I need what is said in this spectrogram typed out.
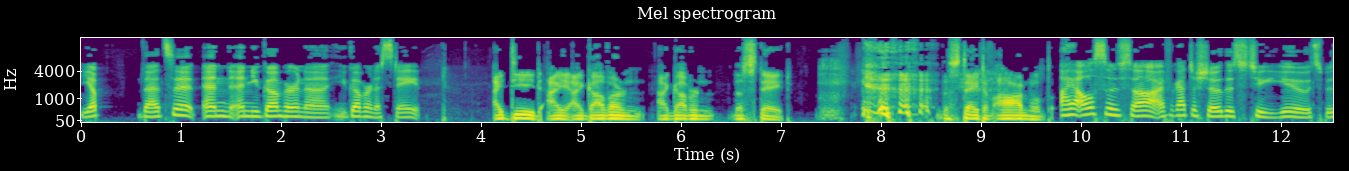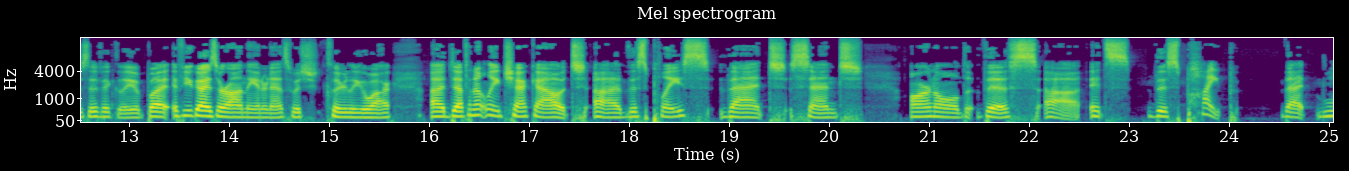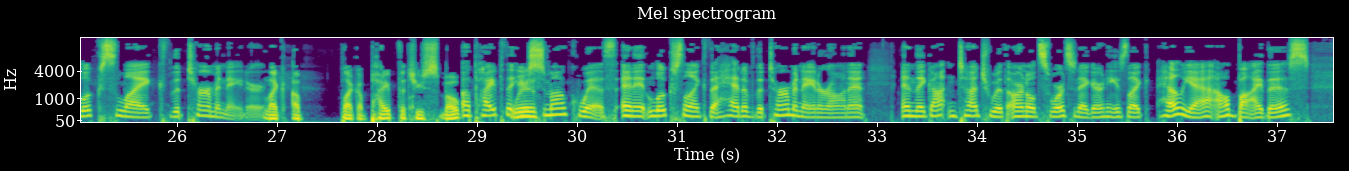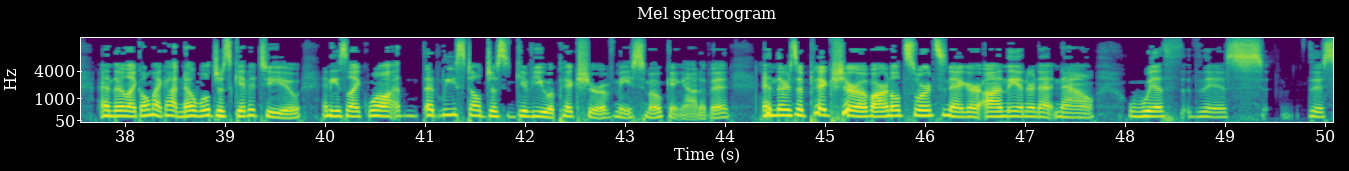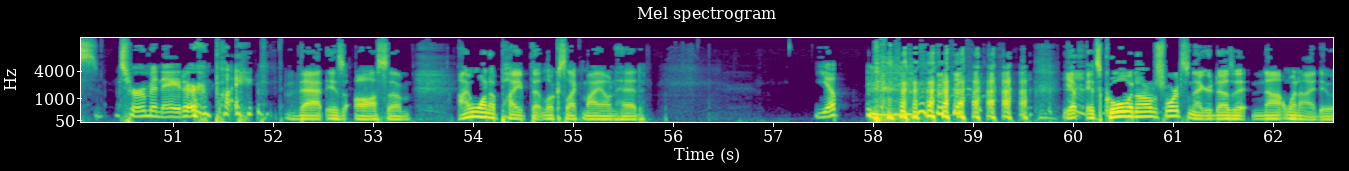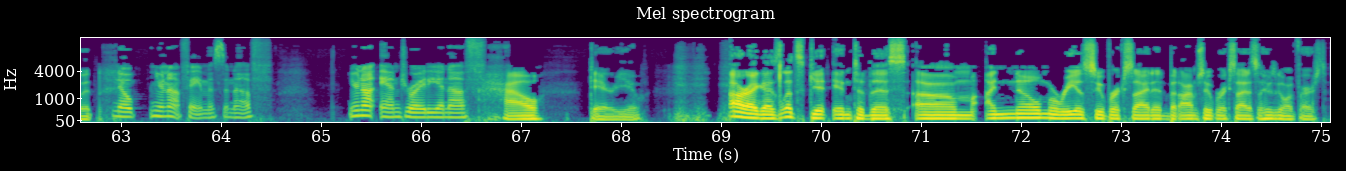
yep, that's it. And and you govern a you govern a state. I did. I, I govern I govern the state. the state of Arnold. I also saw, I forgot to show this to you specifically, but if you guys are on the internet, which clearly you are, uh, definitely check out uh, this place that sent Arnold this. Uh, it's this pipe that looks like the Terminator. Like a like a pipe that you smoke. a pipe that you with- smoke with, and it looks like the head of the Terminator on it. And they got in touch with Arnold Schwarzenegger, and he's like, "Hell yeah, I'll buy this." And they're like, "Oh my god, no, we'll just give it to you." And he's like, "Well, at, at least I'll just give you a picture of me smoking out of it." And there's a picture of Arnold Schwarzenegger on the internet now with this this Terminator pipe. that is awesome. I want a pipe that looks like my own head. Yep. yep, it's cool when Arnold Schwarzenegger does it, not when I do it. Nope, you're not famous enough. You're not androidy enough. How dare you? All right, guys, let's get into this. Um, I know Maria's super excited, but I'm super excited. So who's going first?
